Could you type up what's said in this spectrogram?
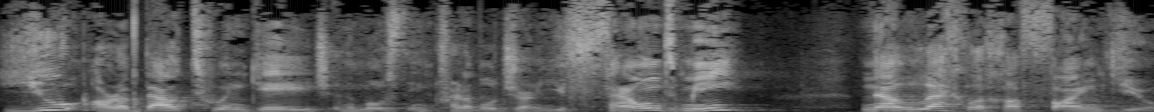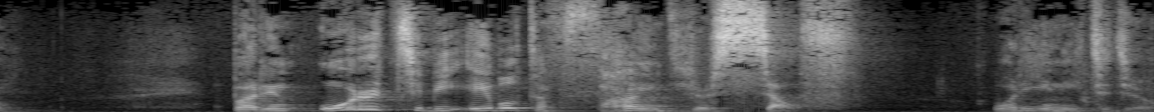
you are about to engage in the most incredible journey. You found me, now Lech Lecha find you. But in order to be able to find yourself, what do you need to do?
